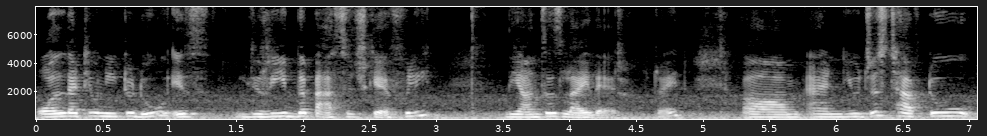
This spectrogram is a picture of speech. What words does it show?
all that you need to do is read the passage carefully the answers lie there right? Um, and you just have to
